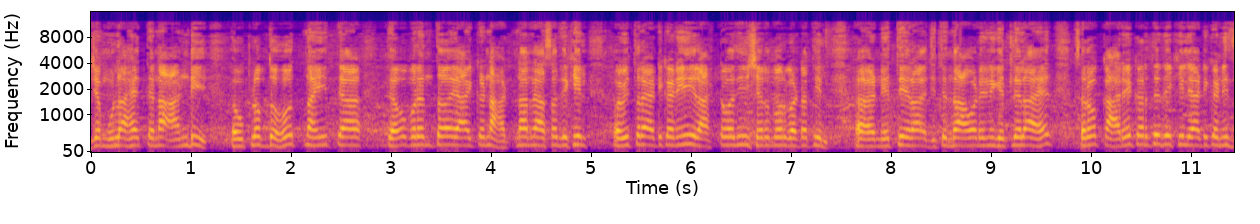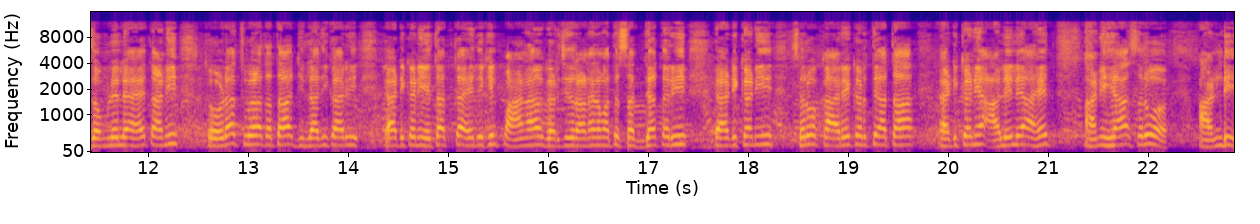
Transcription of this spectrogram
जे मुलं आहेत त्यांना अंडी उपलब्ध होत नाही त्या तेव्हापर्यंत या इकडनं हटणार नाही असा देखील पवित्र या ठिकाणी राष्ट्रवादी शरद पवार गटातील नेते रा- जितेंद्र आव्हाड यांनी घेतलेला आहे. सर्व कार्यकर्ते देखील या ठिकाणी जमलेले आहेत आणि थोड्याच वेळात आता जिल्हाधिकारी या ठिकाणी येतात का हे देखील पाहणं गरजेचं राहणार मात्र सध्या तरी या ठिकाणी सर्व कार्यकर्ते आता या ठिकाणी आलेले आहेत आणि ह्या सर्व अंडी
